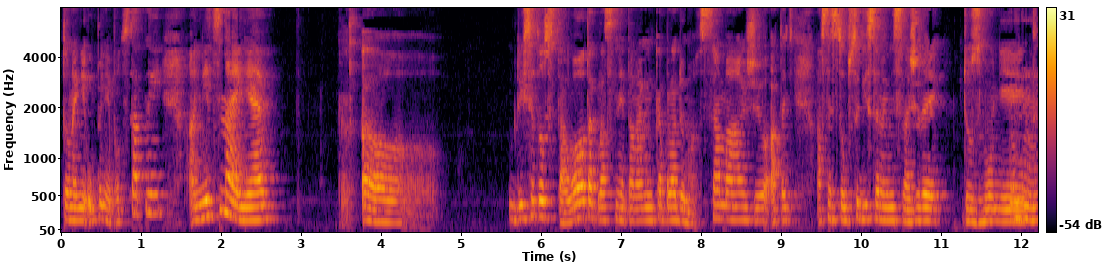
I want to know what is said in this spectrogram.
to není úplně podstatný. Nicméně, když se to stalo, tak vlastně ta maminka byla doma sama, že jo, a teď vlastně sousedí se na ní snažili dozvonit, mm-hmm.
